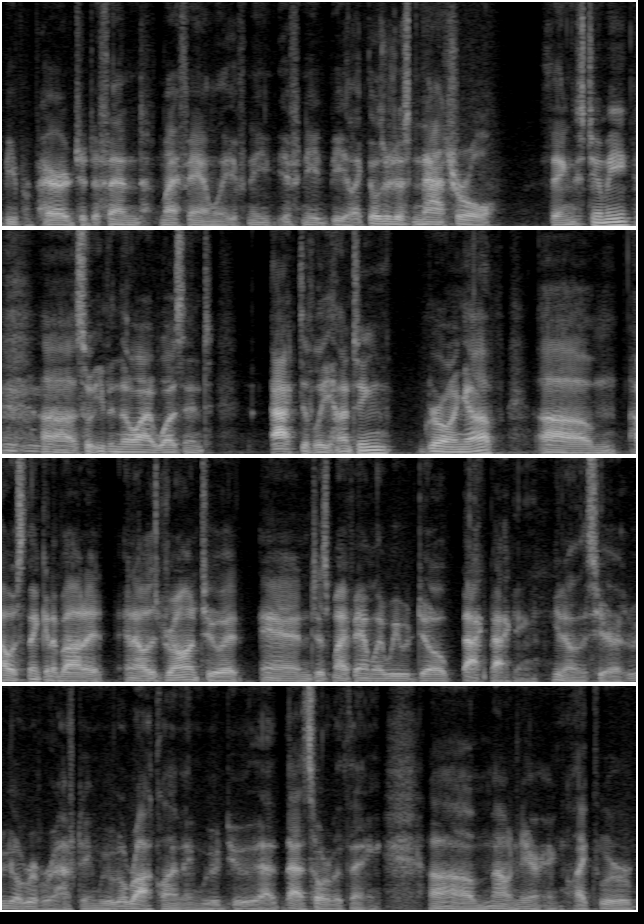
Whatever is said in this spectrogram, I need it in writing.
be prepared to defend my family if need if need be. Like those are just natural things to me. Mm-hmm. Uh, so even though I wasn't actively hunting growing up, um, I was thinking about it and I was drawn to it. And just my family, we would go backpacking, you know, this year. We would go river rafting, we would go rock climbing, we would do that that sort of a thing, um, mountaineering. Like we were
